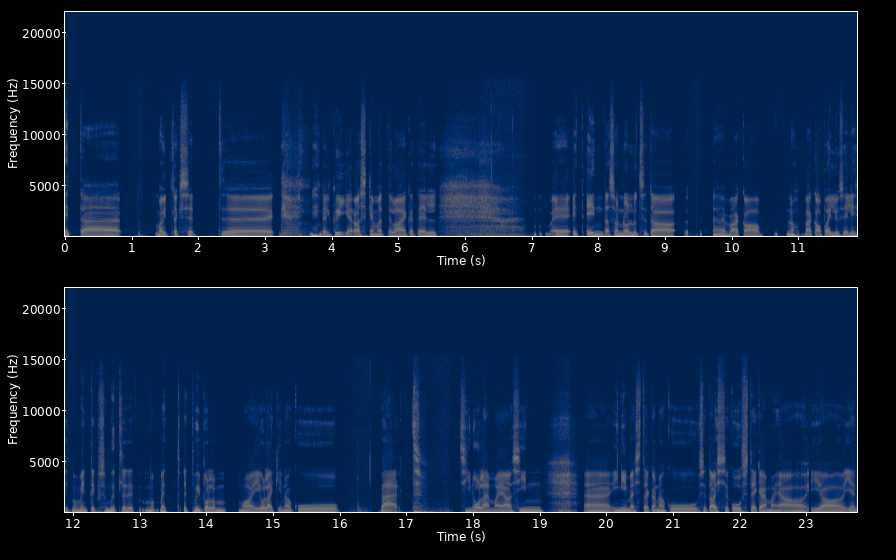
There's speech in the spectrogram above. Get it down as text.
et äh, ma ütleks, et äh, nendel kõige raskematel aegadel et endas on olnud seda äh, väga noh, väga palju selliseid momente, kus sa mõtled, et, et, et võib-olla ma ei olegi nagu väärt siin olema ja siin äh, inimestega nagu seda asja koos tegema ja, ja, ja,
